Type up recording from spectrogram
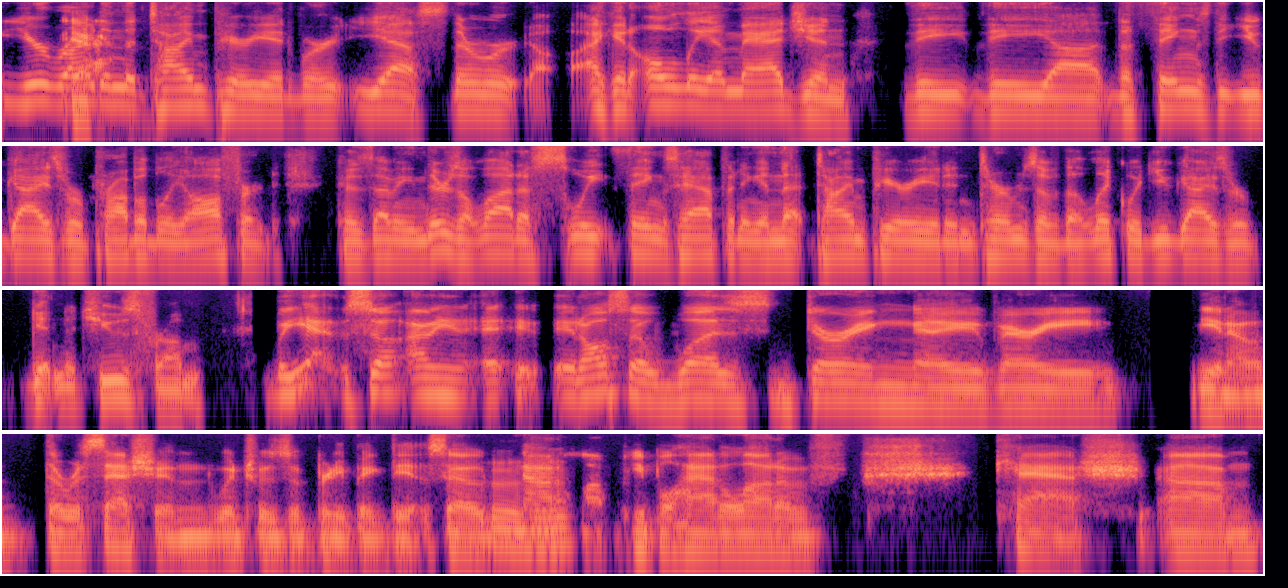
you're right yeah. in the time period where yes there were i can only imagine the the uh the things that you guys were probably offered because i mean there's a lot of sweet things happening in that time period in terms of the liquid you guys are getting to choose from but yeah so i mean it, it also was during a very you know the recession which was a pretty big deal so mm-hmm. not a lot of people had a lot of cash um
